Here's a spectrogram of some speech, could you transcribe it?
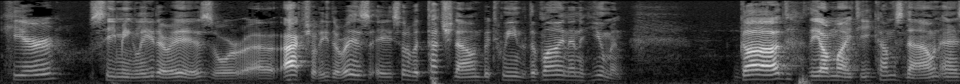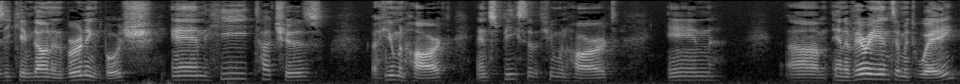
here, seemingly, there is, or uh, actually, there is a sort of a touchdown between the divine and the human. God, the Almighty, comes down as he came down in a burning bush, and he touches a human heart and speaks to the human heart in, um, in a very intimate way.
